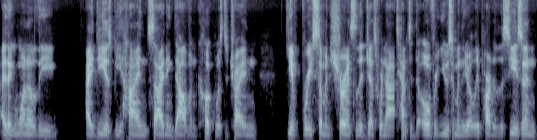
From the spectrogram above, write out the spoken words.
I think one of the ideas behind signing Dalvin Cook was to try and give Breece some insurance so the Jets were not tempted to overuse him in the early part of the season.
